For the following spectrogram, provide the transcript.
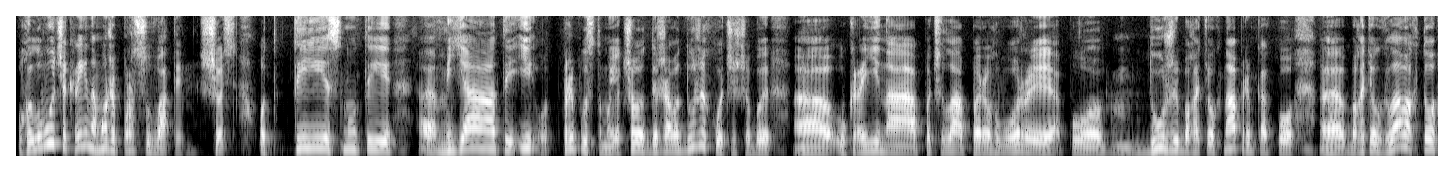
Головуюча країна може просувати щось, от тиснути, е, м'яти. І от припустимо, якщо держава дуже хоче, щоб е, Україна почала переговори по дуже багатьох напрямках, по е, багатьох главах, то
